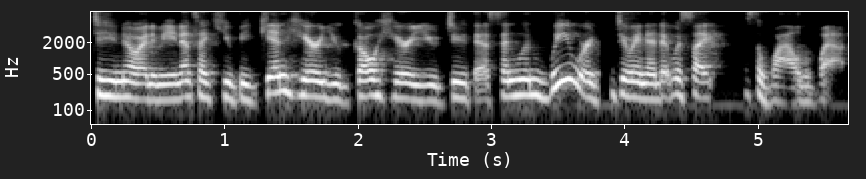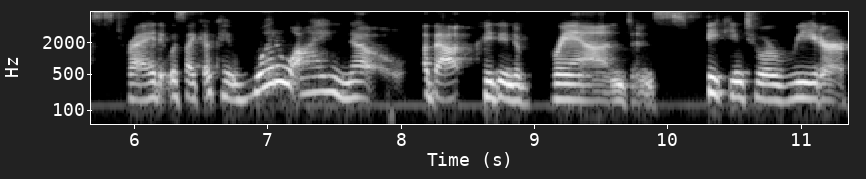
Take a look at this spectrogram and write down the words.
Do you know what I mean? It's like you begin here, you go here, you do this. And when we were doing it, it was like, it was the Wild West, right? It was like, okay, what do I know about creating a brand and speaking to a reader?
